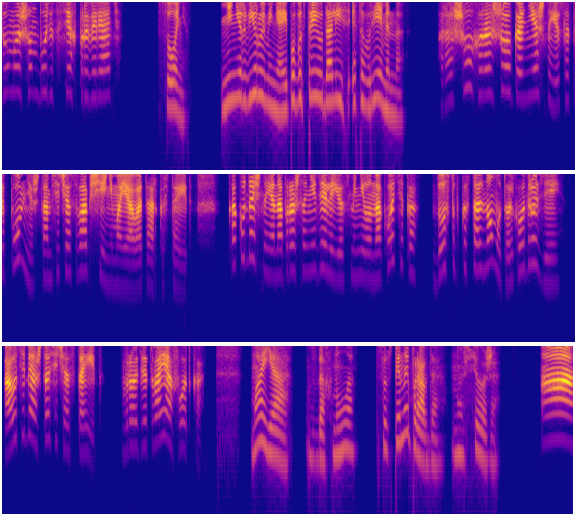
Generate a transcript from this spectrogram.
Думаешь, он будет всех проверять?» «Сонь, не нервируй меня и побыстрее удались, это временно». «Хорошо, хорошо, конечно, если ты помнишь, там сейчас вообще не моя аватарка стоит. Как удачно я на прошлой неделе ее сменила на котика. Доступ к остальному только у друзей. А у тебя что сейчас стоит? Вроде твоя фотка». «Моя», — вздохнула. «Со спины, правда, но все же». «А,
